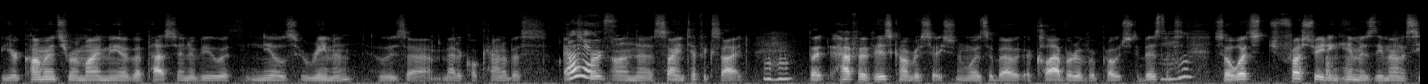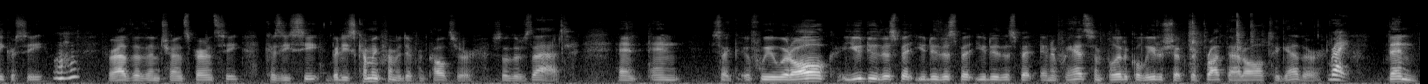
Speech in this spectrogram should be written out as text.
your comments remind me of a past interview with Niels Riemann, who is a medical cannabis Oh, expert yes. on the scientific side. Mhm. But half of his conversation was about a collaborative approach to business. Mm-hmm. So what's frustrating him is the amount of secrecy Mhm. rather than transparency, because he see, but he's coming from a different culture, so there's that, and and. It's like if we would all, you do this bit, you do this bit, you do this bit, and if we had some political leadership that brought that all together, Right, then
